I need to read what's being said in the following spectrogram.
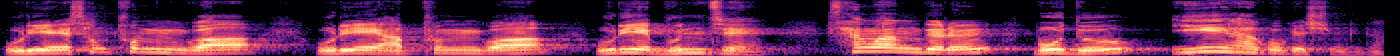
우리의 성품과 우리의 아픔과 우리의 문제, 상황들을 모두 이해하고 계십니다.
